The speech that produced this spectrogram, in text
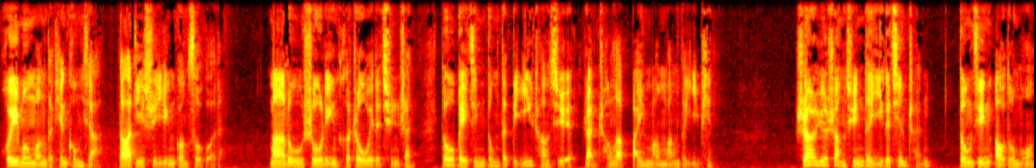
灰蒙蒙的天空下，大地是银光锁过的，马路、树林和周围的群山都被今冬的第一场雪染成了白茫茫的一片。十二月上旬的一个清晨，东京奥多摩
